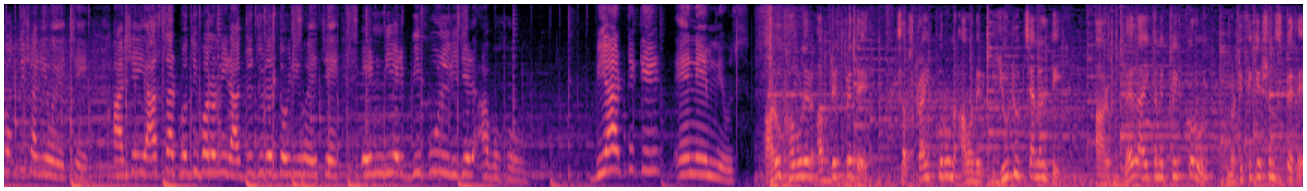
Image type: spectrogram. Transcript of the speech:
শক্তিশালী হয়েছে। আর সেই আস্থার প্রতিফলনই রাজ্য জুড়ে তৈরি হয়েছে এনডিএর বিপুল লিডের আবহ। বিহার থেকে এনএম নিউজ। আরও খবরের আপডেট পেতে সাবস্ক্রাইব করুন আমাদের ইউটিউব চ্যানেলটি আর বেল আইকনে ক্লিক করুন নোটিফিকেশনস পেতে।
